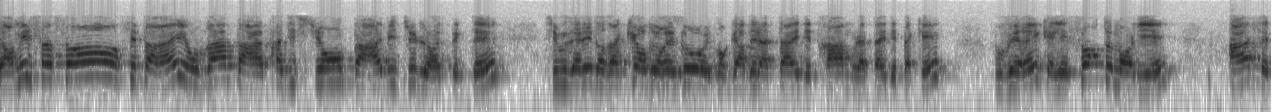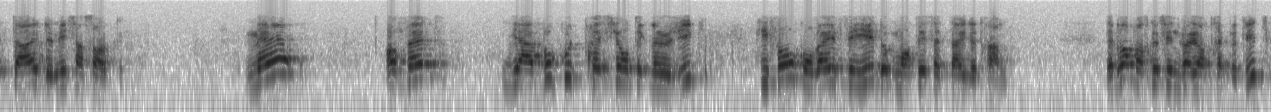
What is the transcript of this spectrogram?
Alors, 1500, c'est pareil. On va, par tradition, par habitude, le respecter. Si vous allez dans un cœur de réseau et vous regardez la taille des trams ou la taille des paquets, vous verrez qu'elle est fortement liée à cette taille de 1500 octets. Mais, en fait, il y a beaucoup de pressions technologiques qui font qu'on va essayer d'augmenter cette taille de tram. D'abord parce que c'est une valeur très petite, et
